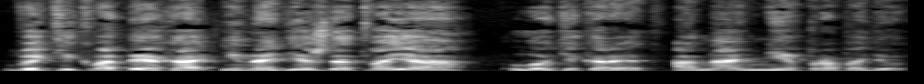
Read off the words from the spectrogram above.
Ватикватеха и надежда твоя лотикарет, она не пропадет.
